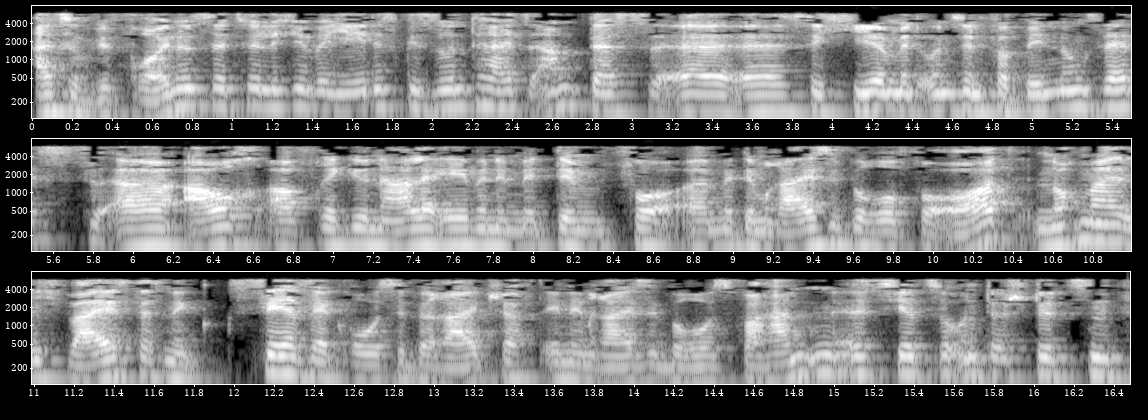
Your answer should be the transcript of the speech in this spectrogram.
Also wir freuen uns natürlich über jedes Gesundheitsamt, das äh, äh sich hier mit uns in Verbindung setzt, äh, auch auf regionaler Ebene mit dem, vor, äh, mit dem Reisebüro vor Ort. Nochmal, ich weiß, dass eine sehr, sehr große Bereitschaft in den Reisebüros vorhanden ist, hier zu unterstützen.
